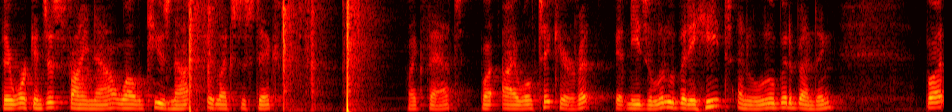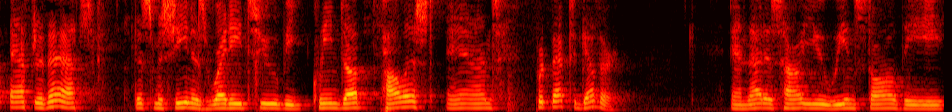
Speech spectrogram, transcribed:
They're working just fine now. While the Q's not, it likes to stick like that. But I will take care of it. It needs a little bit of heat and a little bit of bending. But after that, this machine is ready to be cleaned up, polished, and put back together. And that is how you reinstall the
